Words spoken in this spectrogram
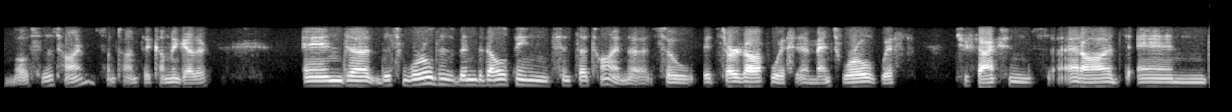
most of the time. Sometimes they come together. And uh, this world has been developing since that time. Uh, so it started off with an immense world with two factions at odds and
